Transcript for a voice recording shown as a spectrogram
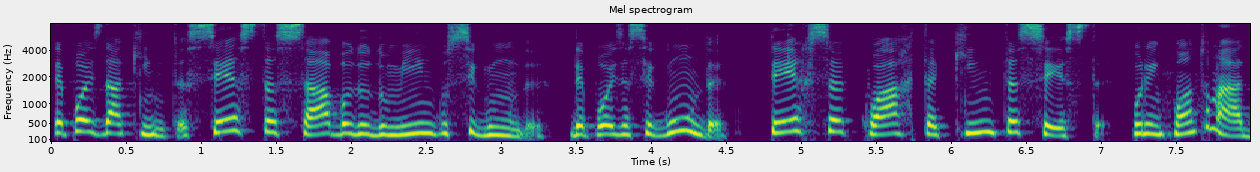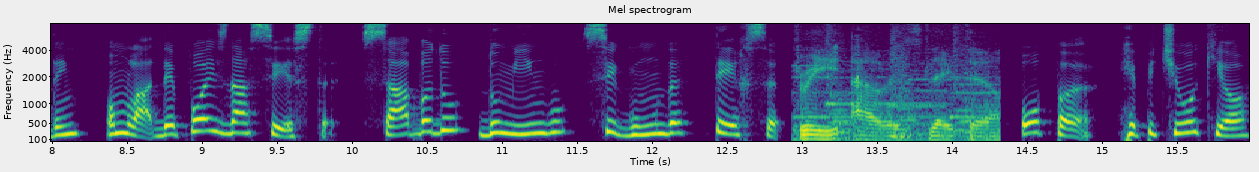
Depois da quinta, sexta, sábado, domingo, segunda. Depois da segunda, terça, quarta, quinta, sexta. Por enquanto, nada, hein? Vamos lá. Depois da sexta, sábado, domingo, segunda, terça. Three hours later. Opa, repetiu aqui, ó.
